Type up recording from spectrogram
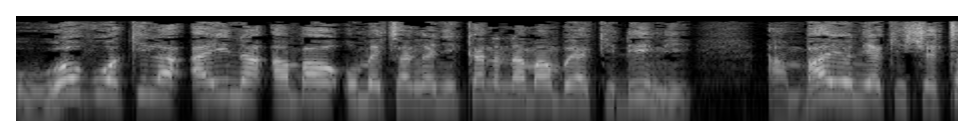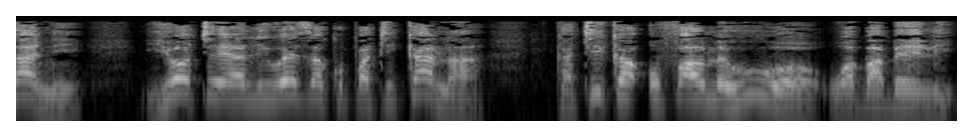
Uovu wa kila aina ambao umechanganyikana na mambo ya kidini ambayo ni ya kishetani yote yaliweza kupatikana katika ufalme huo wa babeli.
